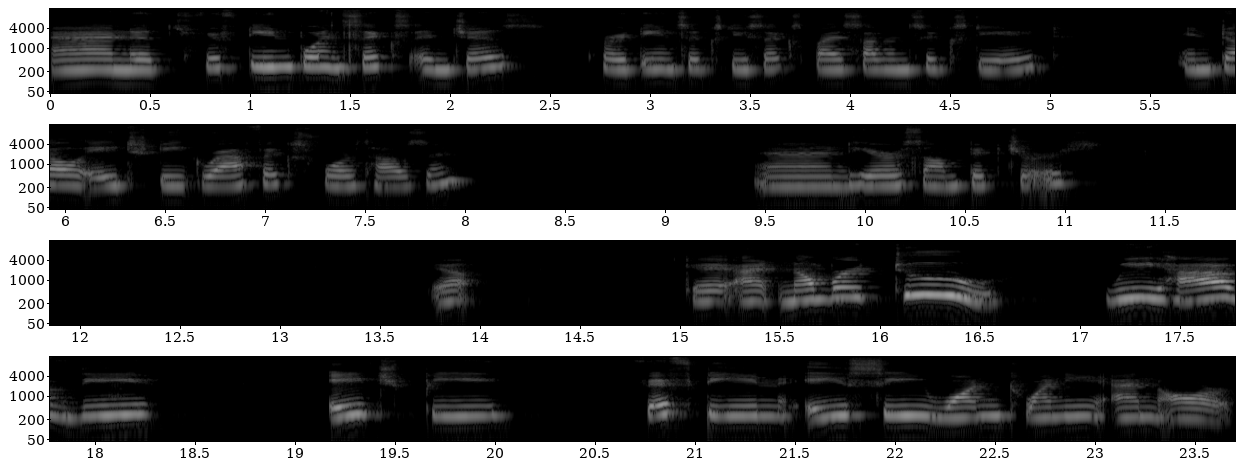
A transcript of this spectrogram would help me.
and it's 15.6 inches 1366 by 768 Intel HD graphics 4000 and here are some pictures yeah. Okay, at number two, we have the HP 15 AC120NR.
